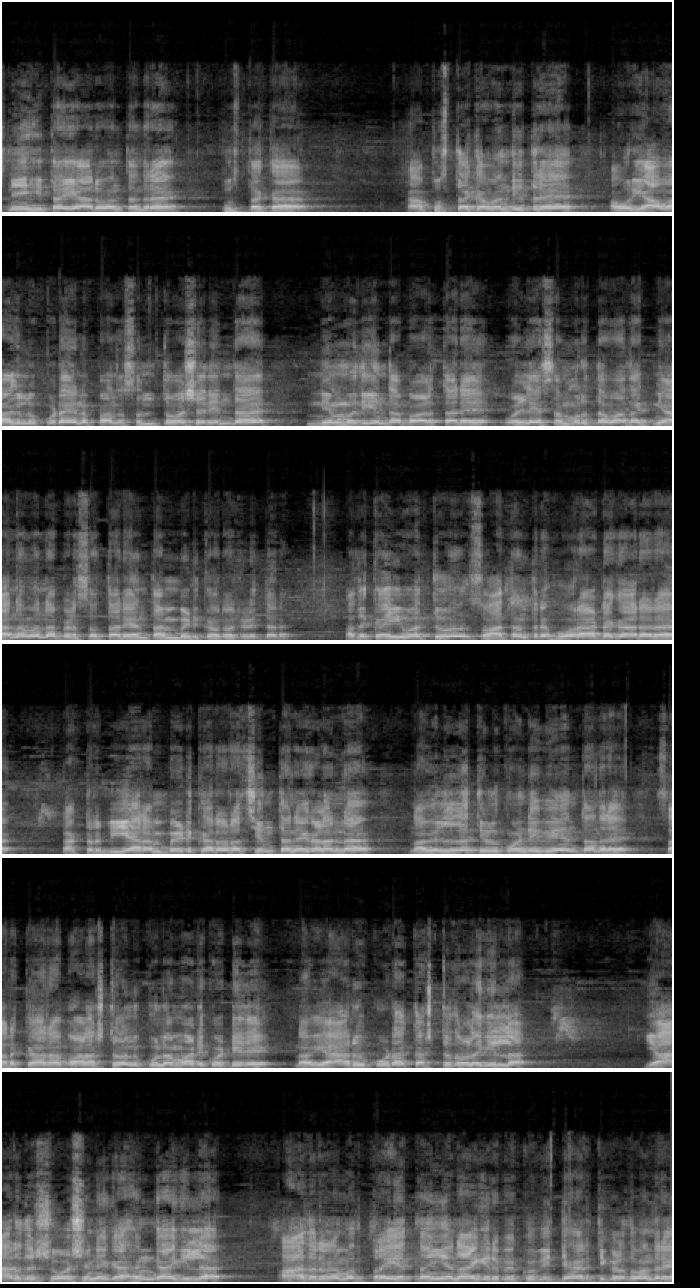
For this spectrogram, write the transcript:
ಸ್ನೇಹಿತ ಯಾರು ಅಂತಂದ್ರೆ ಪುಸ್ತಕ. ಆ ಪುಸ್ತಕ ಒಂದಿದ್ರೆ ಅವ್ರು ಯಾವಾಗಲೂ ಕೂಡ ಏನಪ್ಪಾ ಅಂದ್ರೆ ಸಂತೋಷದಿಂದ, ನೆಮ್ಮದಿಯಿಂದ ಬಾಳ್ತಾರೆ ಒಳ್ಳೆಯ ಸಮೃದ್ಧವಾದ ಜ್ಞಾನವನ್ನು ಬೆಳೆಸುತ್ತಾರೆ ಅಂತ ಅಂಬೇಡ್ಕರ್ ಅವರು ಹೇಳಿದ್ದಾರೆ. ಅದಕ್ಕೆ ಇವತ್ತು ಸ್ವಾತಂತ್ರ್ಯ ಹೋರಾಟಗಾರರ ಡಾಕ್ಟರ್ ಬಿ ಆರ್ ಅಂಬೇಡ್ಕರ್ ಅವರ ಚಿಂತನೆಗಳನ್ನು ನಾವೆಲ್ಲ ತಿಳ್ಕೊಂಡಿವಿ ಅಂತಂದರೆ ಸರ್ಕಾರ ಭಾಳಷ್ಟು ಅನುಕೂಲ ಮಾಡಿಕೊಟ್ಟಿದೆ. ನಾವು ಯಾರೂ ಕೂಡ ಕಷ್ಟದೊಳಗಿಲ್ಲ. ಯಾರದು ಶೋಷಣೆಗೆ ಹಂಗಾಗಿಲ್ಲ. ಆದರೆ ನಮ್ಮದು ಪ್ರಯತ್ನ ಏನಾಗಿರಬೇಕು ವಿದ್ಯಾರ್ಥಿಗಳದು ಅಂದರೆ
